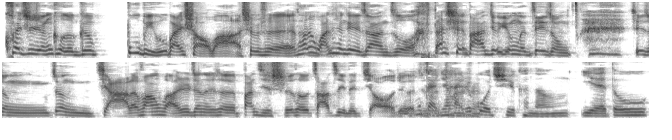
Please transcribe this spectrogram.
脍炙人口的歌。不比五百少吧？是不是？他是完全可以这样做，但是他就用了这种、这种、这种假的方法，就真的是搬起石头砸自己的脚。我觉得我这感觉还是过去可能也都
